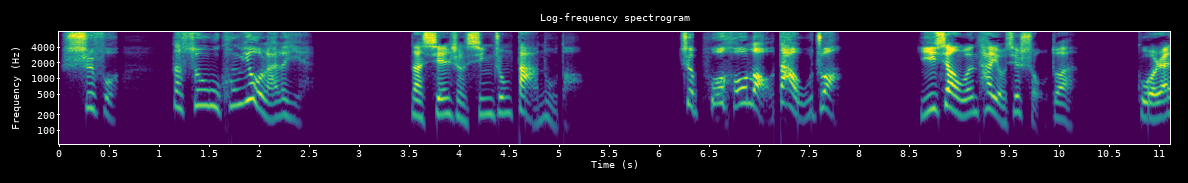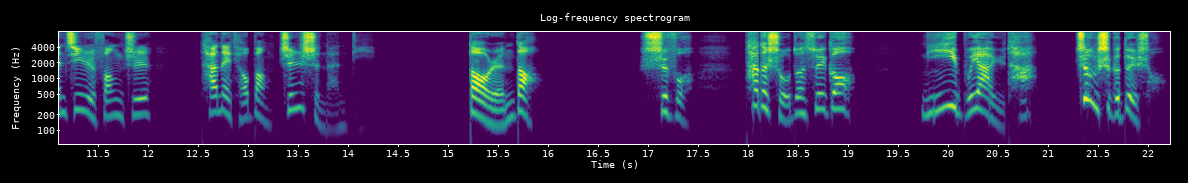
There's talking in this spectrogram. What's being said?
师傅，那孙悟空又来了也！”那先生心中大怒道：“这泼猴老大无状，一向闻他有些手段，果然今日方知，他那条棒真是难敌。”道人道：“师傅，他的手段虽高。”你亦不亚于他，正是个对手。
